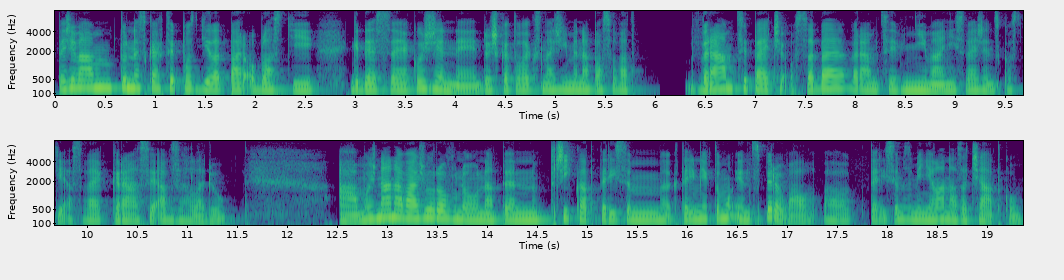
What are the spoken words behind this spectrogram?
Takže vám tu dneska chci pozdílet pár oblastí, kde se jako ženy do škatulek snažíme napasovat v rámci péče o sebe, v rámci vnímání své ženskosti a své krásy a vzhledu. A možná navážu rovnou na ten příklad, který, jsem, který mě k tomu inspiroval, eh, který jsem zmínila na začátku.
